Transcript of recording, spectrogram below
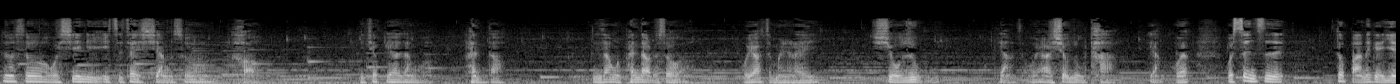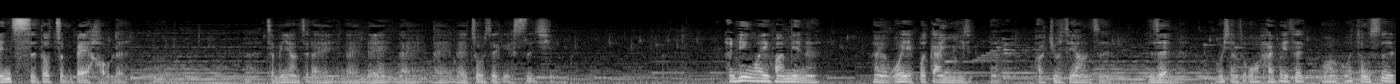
那时候我心里一直在想说：好，你就不要让我碰到。你让我碰到的时候，我要怎么样来羞辱你？这样子，我要羞辱他。这样，我我甚至。都把那个言辞都准备好了，怎么样子来来来来来来做这个事情。另外一方面呢，嗯，我也不甘于嗯啊就这样子认了。我想说，我还会在，我我总是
